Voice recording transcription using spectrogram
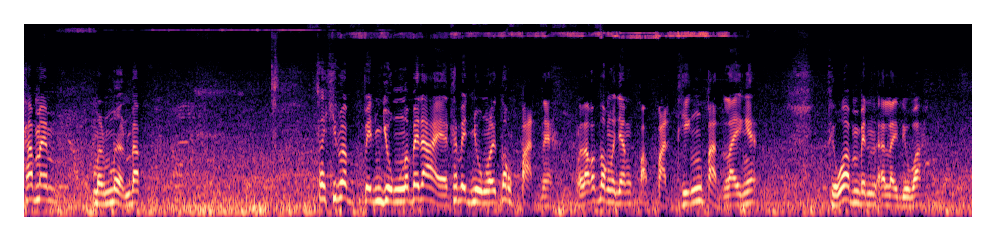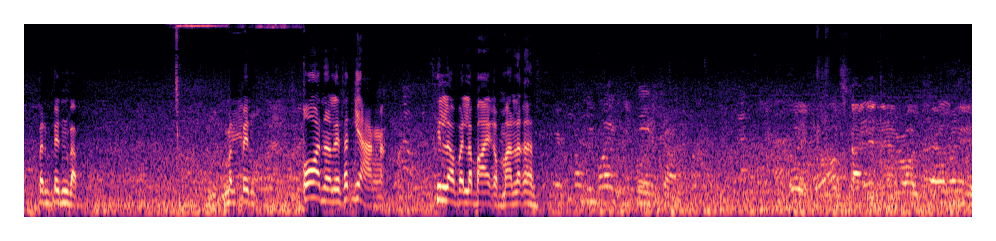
ถ้าไม่เหมือนเหมือนแบบ ถ้าคิดว่าเป็นยุงก็ไม่ได้อะถ้าเป็นยุงเราต้องปัดเนี่ยเราก็ต้องยังปัดปัดทิ้งปัดอะไรเงี้ยถือว่ามันเป็นอะไรดีวะมันเป็นแบบ มันเป็นก้อนอะไรสักอย่างอะที่เราไประบายกับมันแล้วกัน I'm staying in their hotel any.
